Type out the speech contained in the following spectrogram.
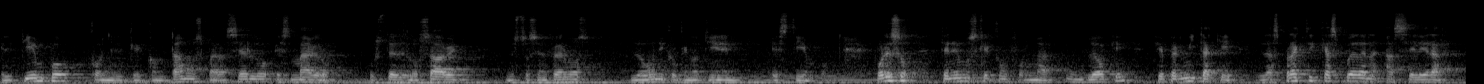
El tiempo con el que contamos para hacerlo es magro, ustedes lo saben, nuestros enfermos lo único que no tienen es tiempo. Por eso tenemos que conformar un bloque que permita que las prácticas puedan acelerar,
